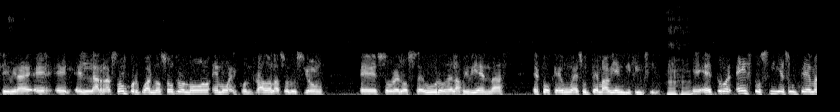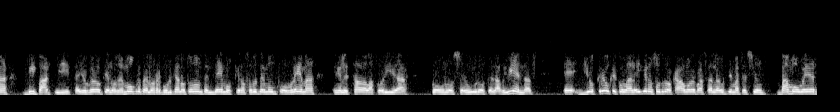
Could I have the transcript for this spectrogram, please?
sí, mira, eh, la razón por cual nosotros no hemos encontrado la solución eh, sobre los seguros de las viviendas es porque es un, tema bien difícil. Eh, esto, esto sí es un tema bipartidista. Yo creo que los demócratas y los republicanos todos entendemos que nosotros tenemos un problema en el estado de la Florida con los seguros de las viviendas. Eh, yo creo que con la ley que nosotros acabamos de pasar la última sesión, vamos a ver,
